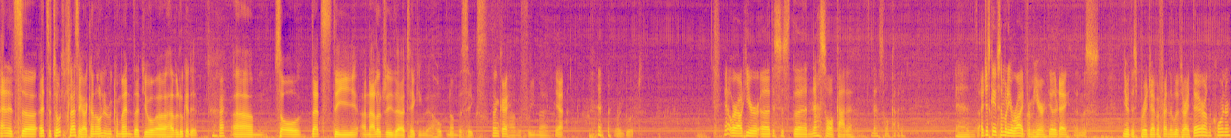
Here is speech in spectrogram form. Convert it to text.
And it's uh, it's a total classic. I can only recommend that you uh, have a look at it. Okay. Um, so that's the analogy they're taking there. Hope number six. Okay. I'm a free man. Yeah. Very good. Yeah, we're out here. Uh, this is the Nassaukade. Nassaukade. And I just gave somebody a ride from here the other day. And was near this bridge. I have a friend that lives right there on the corner.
